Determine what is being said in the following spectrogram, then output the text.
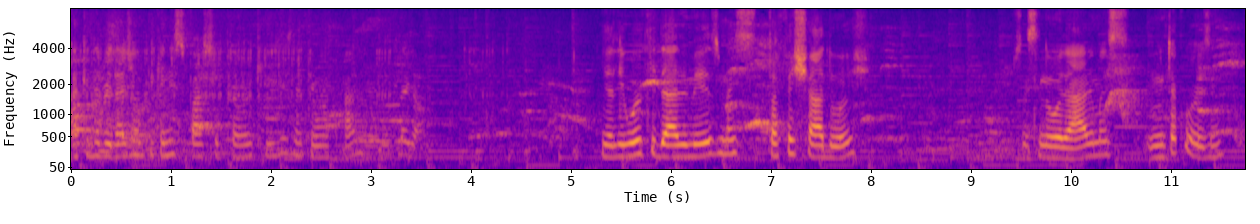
Aqui na verdade é um pequeno espaço para orquídeas, né? Tem uma quadra, muito legal. E ali o orquidário mesmo, mas tá fechado hoje. Não sei se no horário, mas muita coisa, hein?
